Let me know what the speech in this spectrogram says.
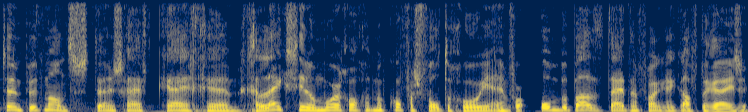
Teun Putmans. Teun schrijft, krijg uh, gelijk zin om morgenochtend mijn koffers vol te gooien... en voor onbepaalde tijd naar Frankrijk af te reizen.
